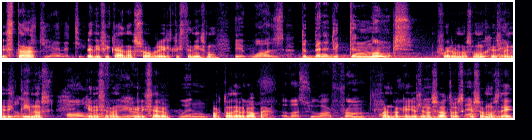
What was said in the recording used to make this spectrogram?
está edificada sobre el cristianismo. Fueron los monjes benedictinos quienes evangelizaron por toda Europa, cuando aquellos de nosotros que somos de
